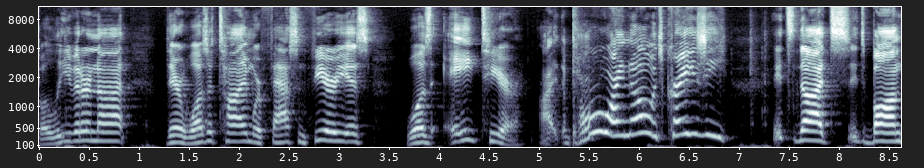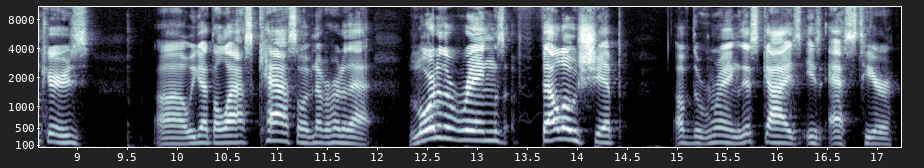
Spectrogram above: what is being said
Believe it or not, there was a time where Fast and Furious was A tier. I, I know, it's crazy. It's nuts. It's bonkers. Uh, we got The Last Castle. I've never heard of that. Lord of the Rings, Fellowship of the Ring. This guy's is S tier.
